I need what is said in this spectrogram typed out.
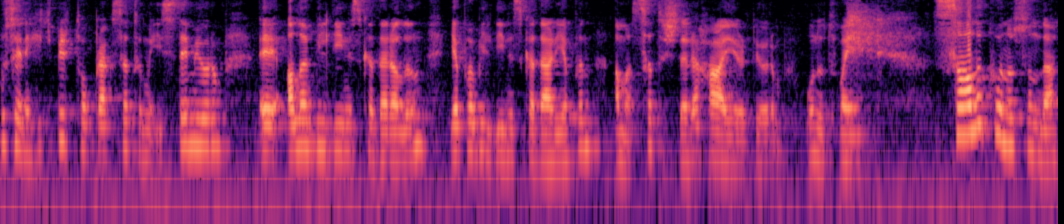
Bu sene hiçbir toprak satımı istemiyorum. E, alabildiğiniz kadar alın, yapabildiğiniz kadar yapın ama satışları hayır diyorum. Unutmayın. Sağlık konusunda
